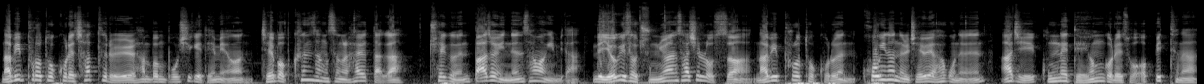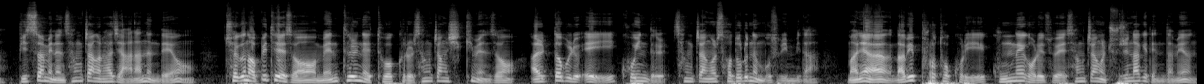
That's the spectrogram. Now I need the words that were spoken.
나비 프로토콜의 차트를 한번 보시게 되면 제법 큰 상승을 하였다가 최근 빠져 있는 상황입니다. 근데 여기서 중요한 사실로서 나비 프로토콜은 코인원을 제외하고는 아직 국내 대형 거래소 업비트나 빗썸에는 상장을 하지 않았는데요. 최근 업비트에서 멘틀 네트워크를 상장시키면서 RWA 코인들 상장을 서두르는 모습입니다. 만약 나비 프로토콜이 국내 거래소에 상장을 추진하게 된다면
